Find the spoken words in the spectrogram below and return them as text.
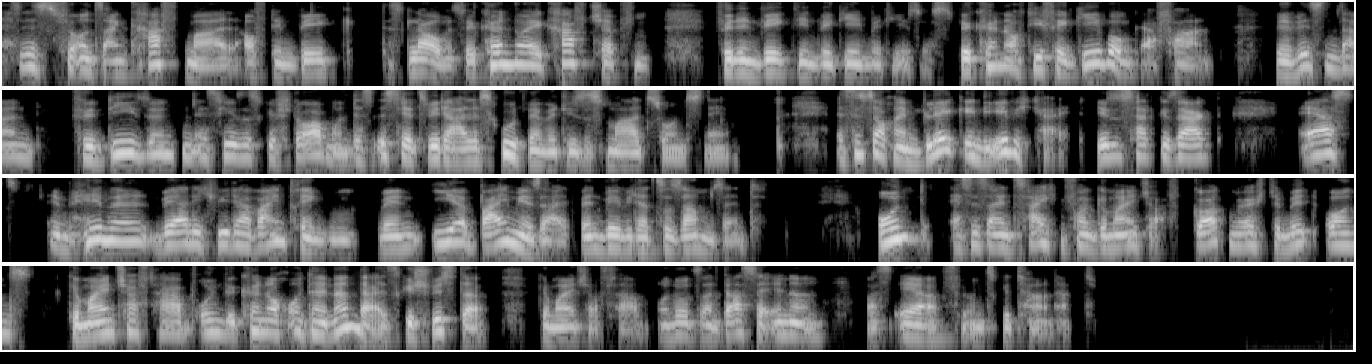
Es ist für uns ein Kraftmahl auf dem Weg des Glaubens. Wir können neue Kraft schöpfen für den Weg, den wir gehen mit Jesus. Wir können auch die Vergebung erfahren. Wir wissen dann, für die Sünden ist Jesus gestorben und es ist jetzt wieder alles gut, wenn wir dieses Mahl zu uns nehmen. Es ist auch ein Blick in die Ewigkeit. Jesus hat gesagt, erst im Himmel werde ich wieder Wein trinken, wenn ihr bei mir seid, wenn wir wieder zusammen sind. Und es ist ein Zeichen von Gemeinschaft. Gott möchte mit uns Gemeinschaft haben und wir können auch untereinander als Geschwister Gemeinschaft haben und uns an das erinnern, was er für uns getan hat.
